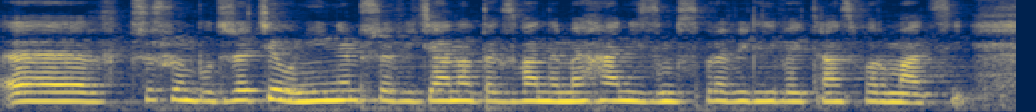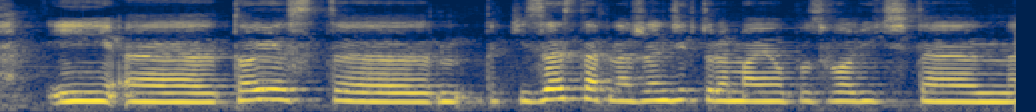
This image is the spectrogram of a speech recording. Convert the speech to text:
e, w przyszłym budżecie unijnym przewidziano tak zwany mechanizm sprawiedliwej transformacji. I e, to jest e, taki zestaw narzędzi, które mają pozwolić ten,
